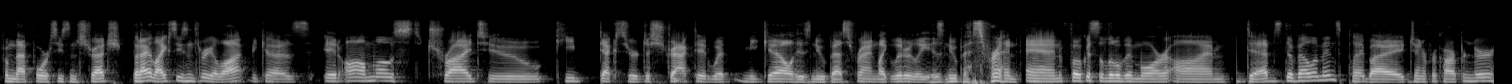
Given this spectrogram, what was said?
from that four season stretch. But I like season three a lot because it almost tried to keep Dexter distracted with Miguel, his new best friend, like literally his new best friend, and focus a little bit more on Deb's developments, played by Jennifer Carpenter,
